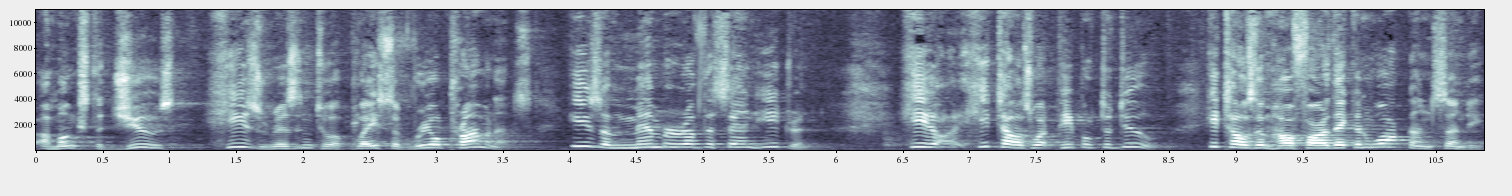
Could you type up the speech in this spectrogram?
amongst the Jews, he's risen to a place of real prominence. He's a member of the Sanhedrin. He, he tells what people to do. He tells them how far they can walk on Sunday.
